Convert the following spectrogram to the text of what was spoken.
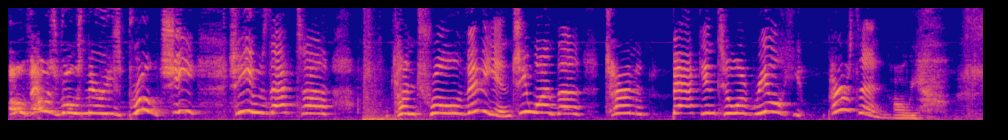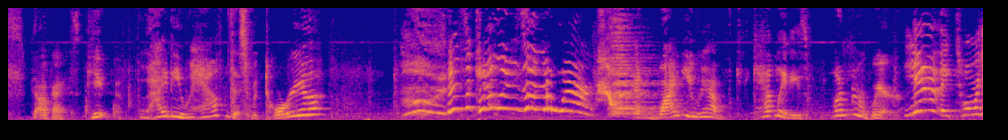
Oh, that was Rosemary's brooch. She she used that to control Vivian. She wanted to turn back into a real hu- person. Oh yeah. Okay. Keep- Why do you have this, Victoria? it's the cat lady's underwear. And why do you have cat lady's underwear? Yeah, Victoria.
